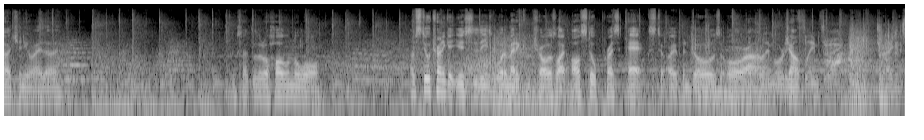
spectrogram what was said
Touch anyway, though. Looks like the little hole in the wall. I'm still trying to get used to these automatic controls. Like, I'll still press X to open doors or um, jump. flamethrower. Dragon's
